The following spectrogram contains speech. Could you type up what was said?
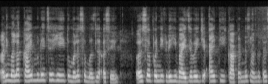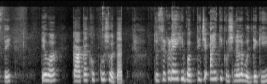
आणि मला काय म्हणायचं हेही तुम्हाला समजलं असेल. असं पण इकडे ही बायजाबाई जी आहे ती काकांना सांगत असते. तेव्हा काका खूप खुश होतात. दुसरीकडे ही भक्ती जी आहे ती कृष्णाला बोलते की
